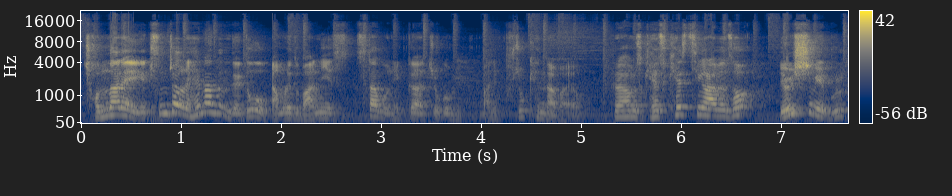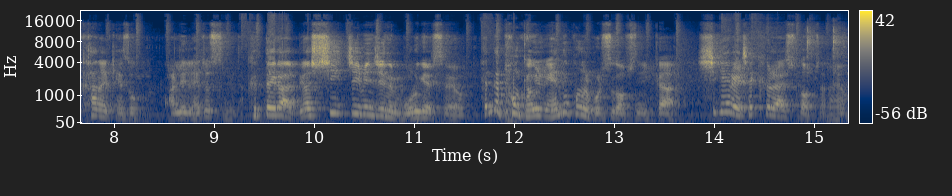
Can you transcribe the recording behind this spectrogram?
전날에 이게 충전을 해놨는데도 아무래도 많이 쓰다 보니까 조금 많이 부족했나 봐요. 그래가면서 계속 캐스팅을 하면서 열심히 물칸을 계속 관리를 해줬습니다. 그때가 몇 시쯤인지는 모르겠어요. 핸드폰 경기 중에 핸드폰을 볼 수가 없으니까 시계를 체크를 할 수가 없잖아요.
